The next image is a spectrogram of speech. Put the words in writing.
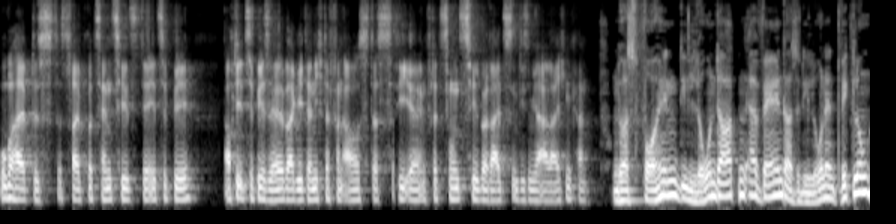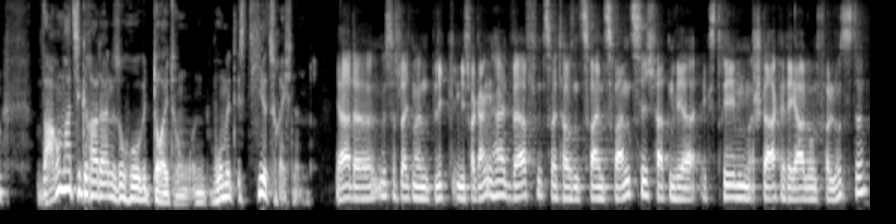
oberhalb des, des zwei Prozent Ziels der EZB auch die EZB selber geht ja nicht davon aus, dass sie ihr Inflationsziel bereits in diesem Jahr erreichen kann. Und du hast vorhin die Lohndaten erwähnt, also die Lohnentwicklung. Warum hat sie gerade eine so hohe Bedeutung und womit ist hier zu rechnen? Ja, da müsste vielleicht mal einen Blick in die Vergangenheit werfen. 2022 hatten wir extrem starke Reallohnverluste.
